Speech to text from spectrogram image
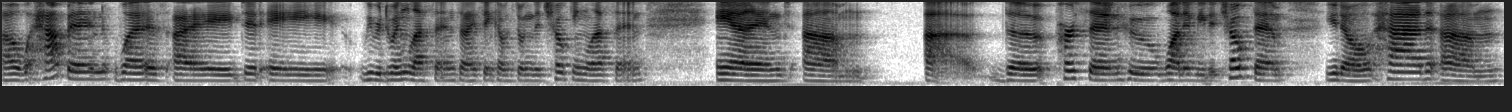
Uh, what happened was I did a we were doing lessons and I think I was doing the choking lesson and um, uh, the person who wanted me to choke them, you know, had um,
